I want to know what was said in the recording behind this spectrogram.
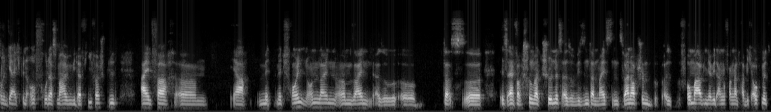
Und ja, ich bin auch froh, dass Marvin wieder FIFA spielt. Einfach, ähm, ja, mit, mit Freunden online ähm, sein. Also äh, das äh, ist einfach schon was Schönes. Also wir sind dann meistens, waren auch schon, also bevor Marvin ja wieder angefangen hat, habe ich auch mit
